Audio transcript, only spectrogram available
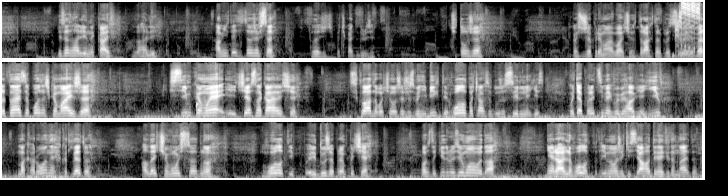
І це взагалі не кайф. Взагалі. А мені здається, це вже все. Подождіть, почекайте, друзі. Чи то вже якось вже пряма, бачу, трактор працює. Перетинається позначка майже 7 км і, чесно кажучи, складно почало вже щось мені бігти. Голод почався дуже сильний якийсь. Хоча перед цим, як вибігав, я їв макарони, котлету, але чомусь все одно голод і, і дуже прям пече. Ось такі, друзі, умови. Да. Ні, реально голод, потрібно може якісь ягоди знайти, там, знаєте,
